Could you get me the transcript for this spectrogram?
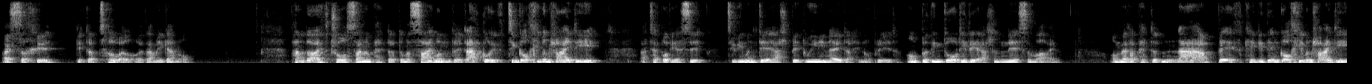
a'i sychu gyda tywel oedd am ei ganol. Pan ddaeth tro Simon Peter, dyma Simon yn dweud, Arglwydd, ti'n golchi fy nhraed i? atebodd Iesu, ti ddim yn deall be dwi'n ei wneud ar hyn o bryd, ond byddi'n dod i deall yn nes ymlaen. Ond meddwl Peter, na, byth, cei di ddim golchi fy nhraed i.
